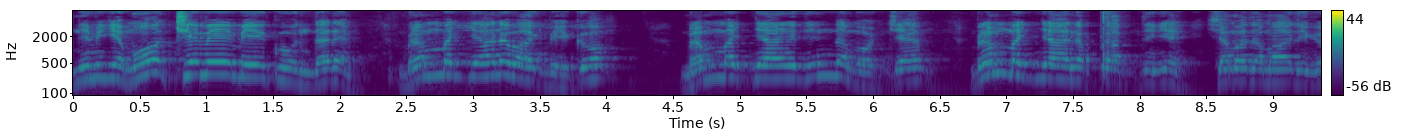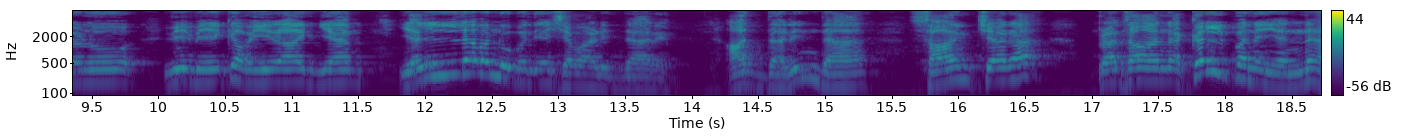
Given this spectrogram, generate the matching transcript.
ನಿಮಗೆ ಮೋಕ್ಷವೇ ಬೇಕು ಅಂದರೆ ಬ್ರಹ್ಮಜ್ಞಾನವಾಗಬೇಕು. ಬ್ರಹ್ಮಜ್ಞಾನದಿಂದ ಮೋಕ್ಷ, ಬ್ರಹ್ಮಜ್ಞಾನ ಪ್ರಾಪ್ತಿಗೆ ಶಮದಮಾದಿಗಳು ವಿವೇಕ, ವೈರಾಗ್ಯ ಎಲ್ಲವನ್ನು ಉಪದೇಶ ಮಾಡಿದ್ದಾರೆ. ಆದ್ದರಿಂದ ಸಾಂಖ್ಯರ ಪ್ರಧಾನ ಕಲ್ಪನೆಯನ್ನು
